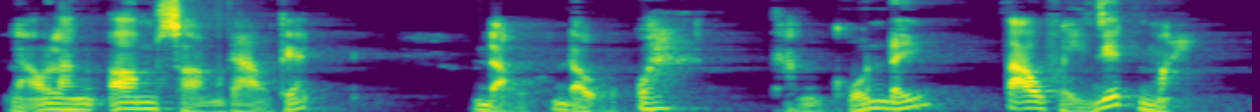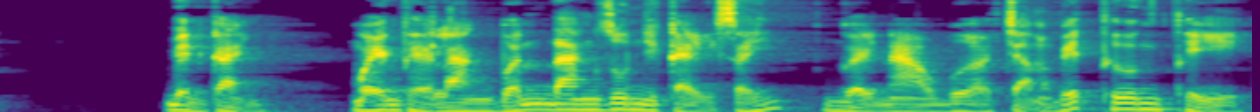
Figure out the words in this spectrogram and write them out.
Lão lăng om sòm gào thét. Đầu đầu quá Thằng khốn đấy Tao phải giết mày. Bên cạnh Mấy anh thẻ làng vẫn đang run như cày sấy Người nào vừa chạm vết thương Thì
